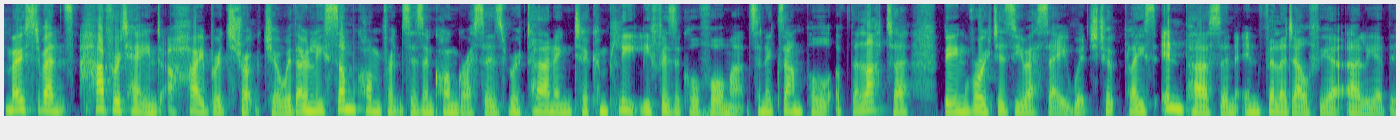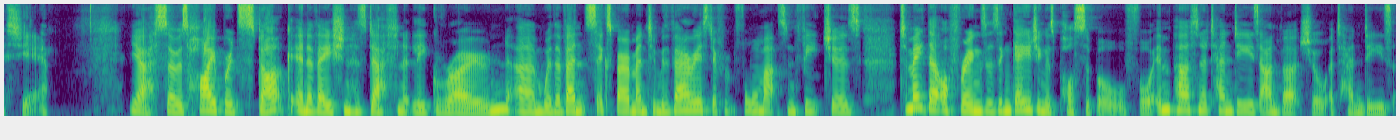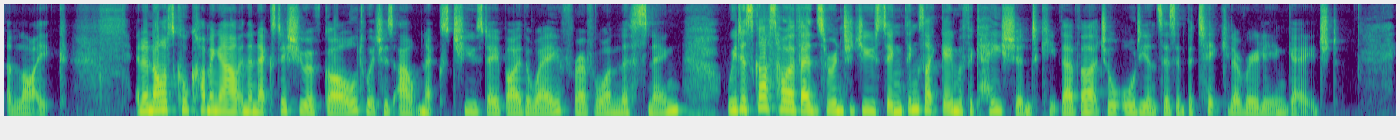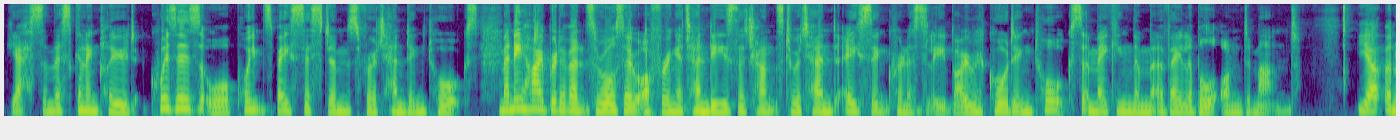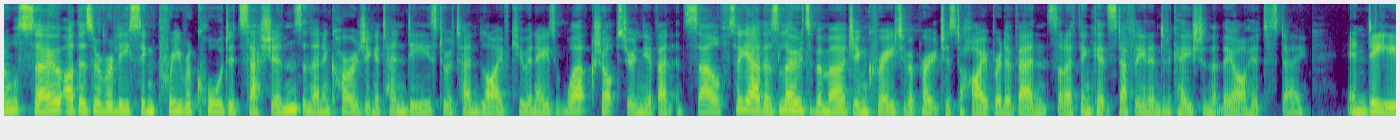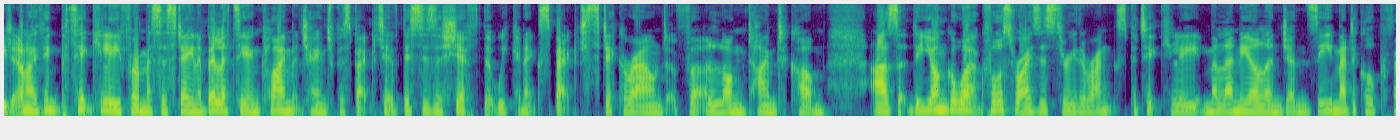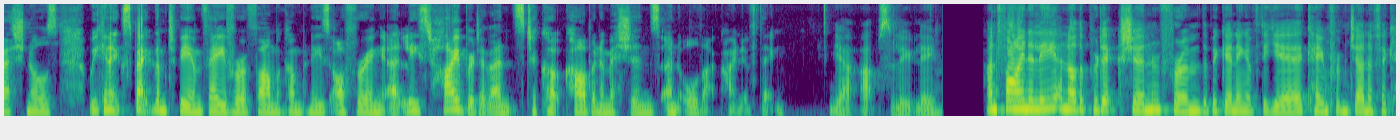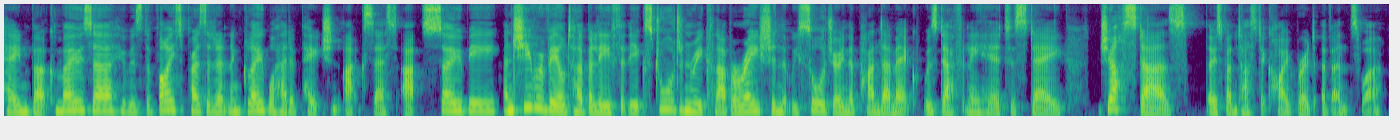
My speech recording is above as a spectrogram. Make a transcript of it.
Most events have retained a hybrid structure, with only some conferences and congresses returning to completely physical formats. An example of the latter being Reuters USA, which took place in person in Philadelphia earlier this year. Yeah, so as hybrid stuck, innovation has definitely grown, um, with events experimenting with various different formats and features to make their offerings as engaging as possible for in person attendees and virtual attendees alike. In an article coming out in the next issue of Gold, which is out next Tuesday, by the way, for everyone listening, we discuss how events are introducing things like gamification to keep their virtual audiences in particular really engaged. Yes, and this can include quizzes or points based systems for attending talks. Many hybrid events are also offering attendees the chance to attend asynchronously by recording talks and making them available on demand. Yep, and also others are releasing pre-recorded sessions and then encouraging attendees to attend live Q&As and workshops during the event itself. So yeah, there's loads of emerging creative approaches to hybrid events and I think it's definitely an indication that they are here to stay. Indeed. And I think, particularly from a sustainability and climate change perspective, this is a shift that we can expect to stick around for a long time to come. As the younger workforce rises through the ranks, particularly millennial and Gen Z medical professionals, we can expect them to be in favour of pharma companies offering at least hybrid events to cut carbon emissions and all that kind of thing. Yeah, absolutely. And finally, another prediction from the beginning of the year came from Jennifer Cain Birkmose, who is the Vice President and Global Head of Patient Access at Sobi. And she revealed her belief that the extraordinary collaboration that we saw during the pandemic was definitely here to stay, just as those fantastic hybrid events were.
